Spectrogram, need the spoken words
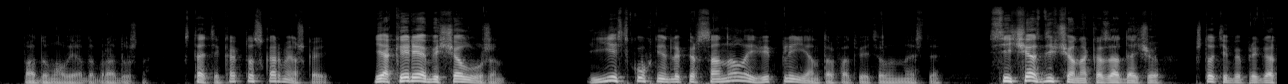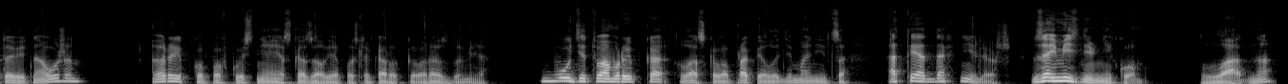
— подумал я добродушно. — Кстати, как то с кормежкой? Я Кэрри обещал ужин. — Есть кухня для персонала и вип-клиентов, — ответила Настя. — Сейчас девчонок озадачу. Что тебе приготовить на ужин? — Рыбку повкуснее, — сказал я после короткого раздумья. — Будет вам рыбка, — ласково пропела демоница. — А ты отдохни, Леш. Займись дневником. — Ладно,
